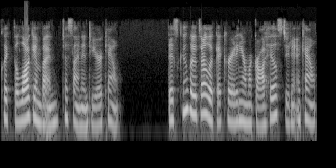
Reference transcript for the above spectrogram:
Click the Login button to sign into your account. This concludes our look at creating your McGraw-Hill student account.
